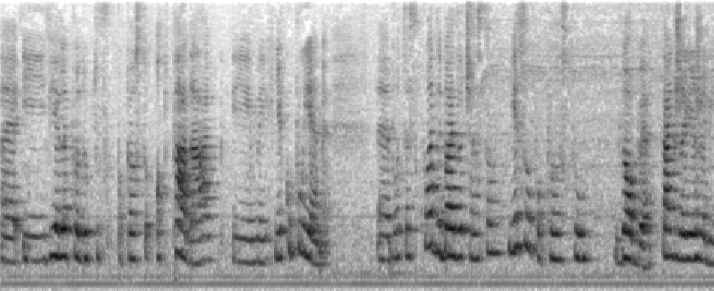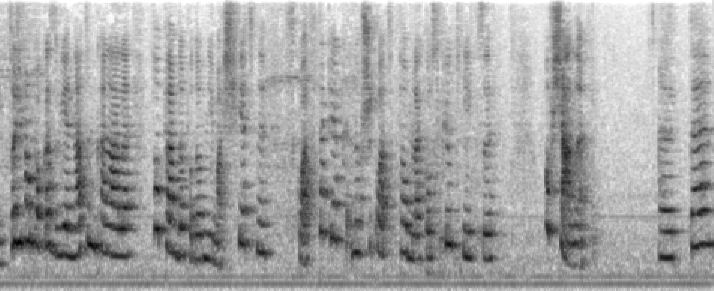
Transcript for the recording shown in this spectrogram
E, I wiele produktów po prostu odpada i my ich nie kupujemy, bo te składy bardzo często nie są po prostu dobre. Także jeżeli coś Wam pokazuję na tym kanale, to prawdopodobnie ma świetny skład, tak jak na przykład to mleko z piątnicy owsiane. E, Te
